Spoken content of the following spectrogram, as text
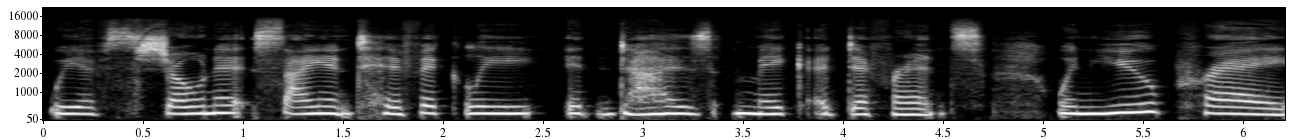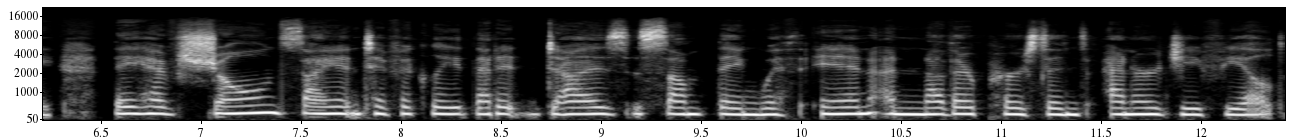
we have shown it scientifically, it does make a difference. When you pray, they have shown scientifically that it does something within another person's energy field.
